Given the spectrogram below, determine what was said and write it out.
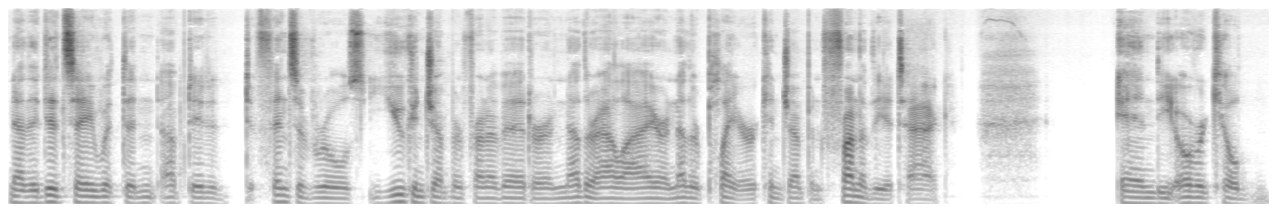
Now they did say with the updated defensive rules, you can jump in front of it, or another ally or another player can jump in front of the attack. And the overkill,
